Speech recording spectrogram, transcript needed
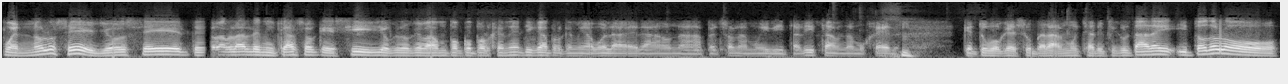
Pues no lo sé, yo sé, te voy a hablar de mi caso que sí, yo creo que va un poco por genética, porque mi abuela era una persona muy vitalista, una mujer que tuvo que superar muchas dificultades y, y todo lo,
